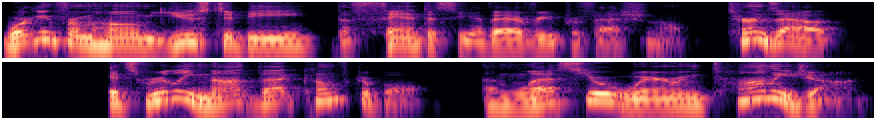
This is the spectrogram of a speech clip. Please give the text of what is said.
Working from home used to be the fantasy of every professional. Turns out it's really not that comfortable unless you're wearing Tommy John.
